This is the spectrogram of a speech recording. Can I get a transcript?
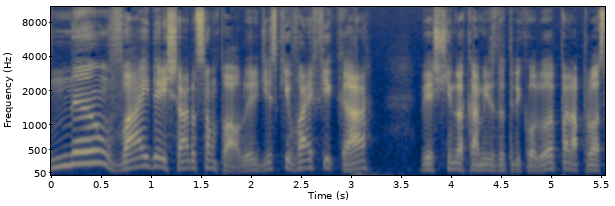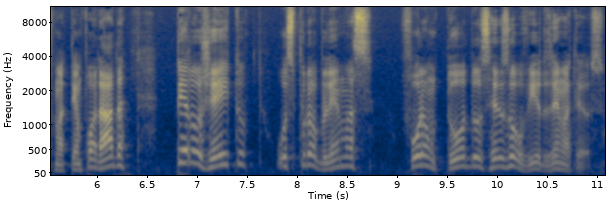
não vai deixar o São Paulo. Ele diz que vai ficar vestindo a camisa do tricolor para a próxima temporada. Pelo jeito, os problemas foram todos resolvidos, hein, Matheus?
